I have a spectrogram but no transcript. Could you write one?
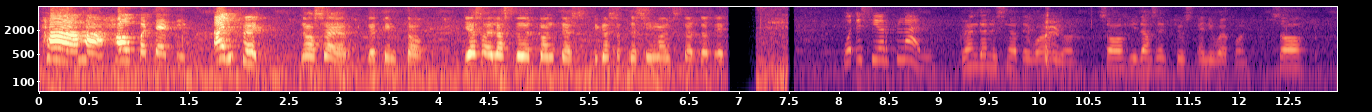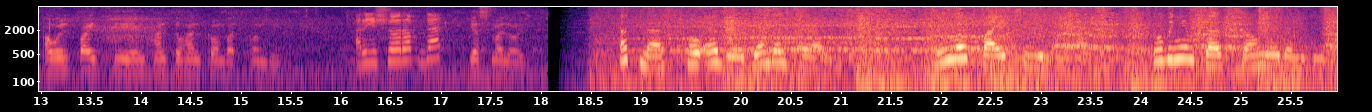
Ha ha ha, how pathetic. Unfair. No, sire. Let him talk. Yes, I lost the contest because of the sea monster that ate. What is your plan? Grendel is not a warrior, so he doesn't use any weapon. So, I will fight him hand-to-hand combat only. Are you sure of that? Yes, my lord. At last, however, Grendel arrives. Beowulf fights him on hand, proving himself stronger than the demon.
